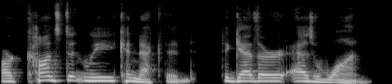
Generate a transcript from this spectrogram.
are constantly connected together as one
